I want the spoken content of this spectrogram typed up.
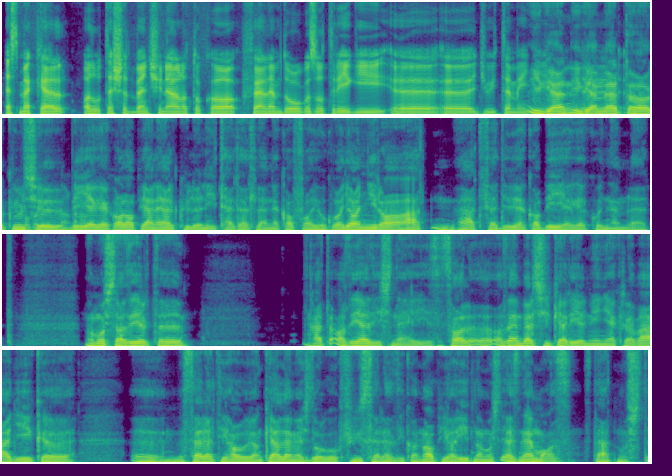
Ezt meg kell adott esetben csinálnatok a fel nem dolgozott régi ö, ö, gyűjtemény. Igen, igen, mert a külső bélyegek alapján elkülöníthetetlenek a fajok, vagy annyira át, átfedőek a bélyegek, hogy nem lehet. Na most azért, hát azért ez is nehéz. Szóval az ember sikerélményekre vágyik, szereti, ha olyan kellemes dolgok fűszerezik a napjait, na most ez nem az. Tehát most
